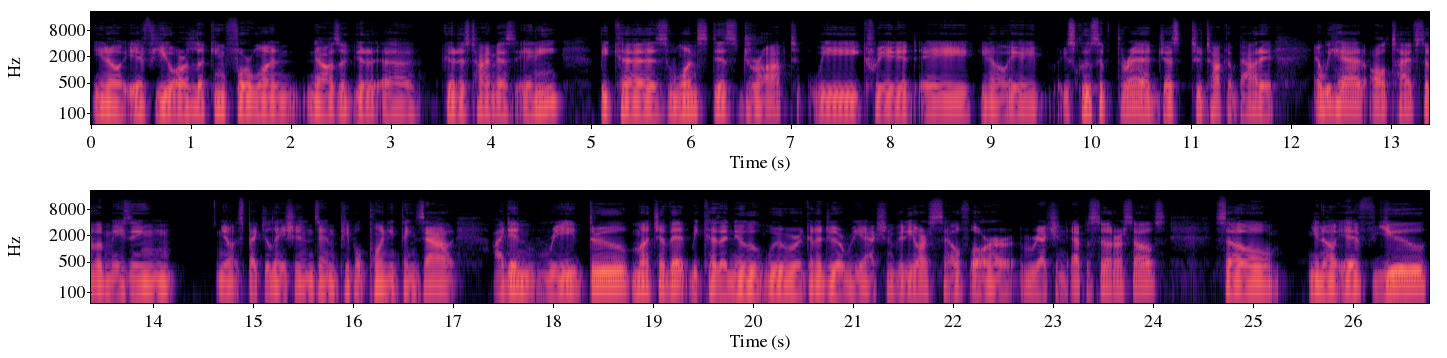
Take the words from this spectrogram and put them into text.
you know if you are looking for one, now is a good uh, good as time as any because once this dropped, we created a, you know, a exclusive thread just to talk about it. And we had all types of amazing, you know, speculations and people pointing things out. I didn't read through much of it because I knew we were going to do a reaction video ourselves or reaction episode ourselves. So, you know, if you,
